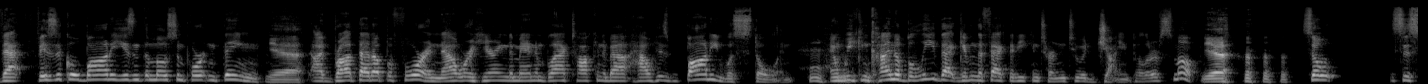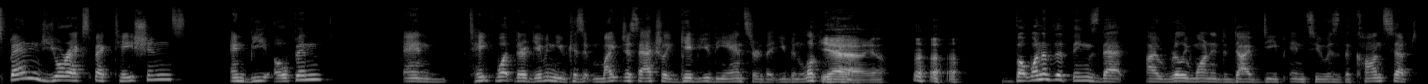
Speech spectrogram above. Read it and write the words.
that physical body isn't the most important thing yeah. i brought that up before and now we're hearing the man in black talking about how his body was stolen and we can kind of believe that given the fact that he can turn into a giant pillar of smoke Yeah. so suspend your expectations and be open and take what they're giving you because it might just actually give you the answer that you've been looking for yeah. Yeah. but one of the things that I really wanted to dive deep into is the concept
